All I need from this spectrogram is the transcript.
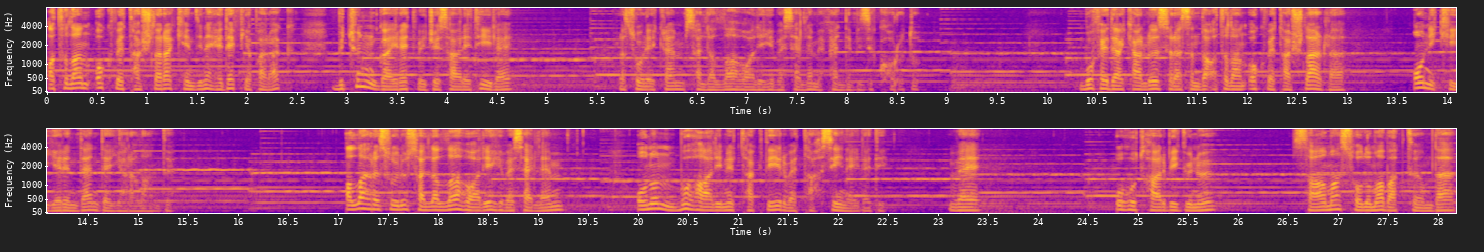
Atılan ok ve taşlara kendine hedef yaparak bütün gayret ve cesaretiyle Resul-i Ekrem sallallahu aleyhi ve sellem Efendimiz'i korudu. Bu fedakarlığı sırasında atılan ok ve taşlarla 12 yerinden de yaralandı. Allah Resulü sallallahu aleyhi ve sellem onun bu halini takdir ve tahsin eyledi ve Uhud Harbi günü sağıma soluma baktığımda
